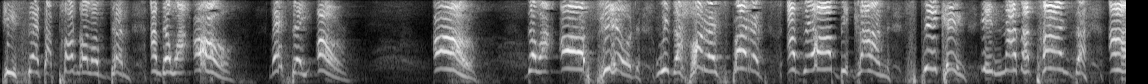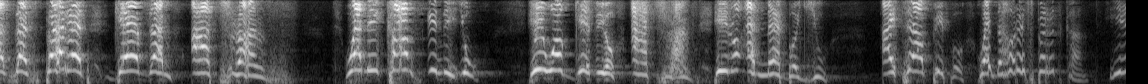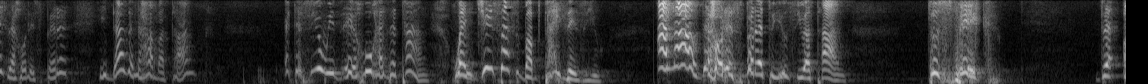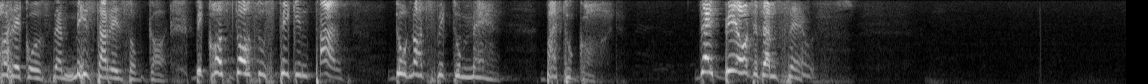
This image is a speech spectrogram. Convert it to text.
He set upon all of them, and they were all, let's say all, all, they were all filled with the Holy Spirit, and they all began speaking in other tongues as the Spirit gave them utterance. When He comes in you, He will give you utterance. He will enable you. I tell people, when the Holy Spirit comes, He is the Holy Spirit. He doesn't have a tongue. It is you with, uh, who has a tongue. When Jesus baptizes you, allow the Holy Spirit to use your tongue to speak the oracles, the mysteries of God. Because those who speak in tongues do not speak to men, but to God. They build themselves.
